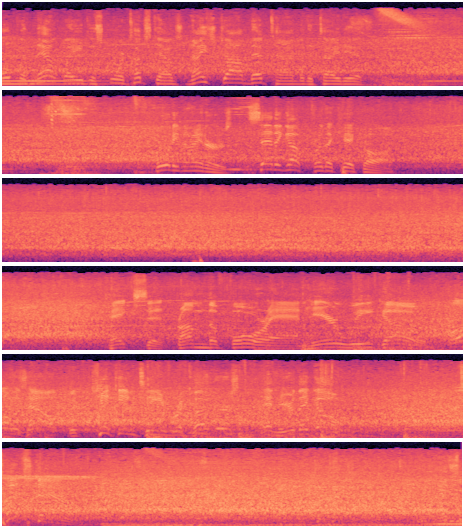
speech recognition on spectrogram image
open that way to score touchdowns. Nice job that time by the tight end. 49ers setting up for the kickoff. Takes it from the four, and here we go. Ball is out. The kicking team recovers, and here they go. the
